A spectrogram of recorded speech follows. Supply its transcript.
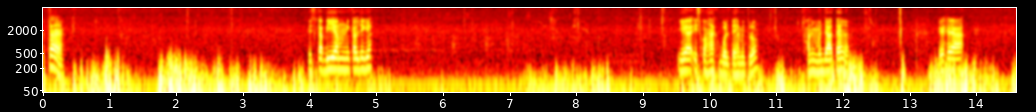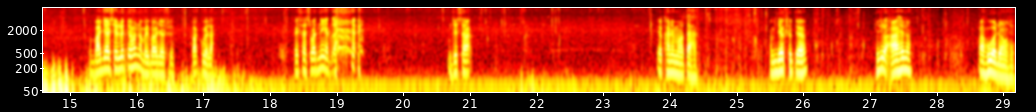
अच्छा है इसका बी हम निकाल देंगे ये इसको हाँक बोलते हैं मित्रों खाने में मज़ा आता है ना जैसे आ, बाजार से लेते हो ना भाई बाजार से पाकवेला ऐसा स्वाद नहीं आता जैसा ये खाने में आता है हम देख सकते हैं मित्रों आ है ना आ हुआ दाणो है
